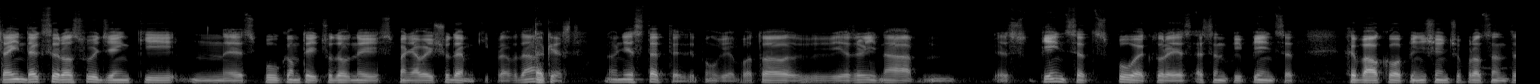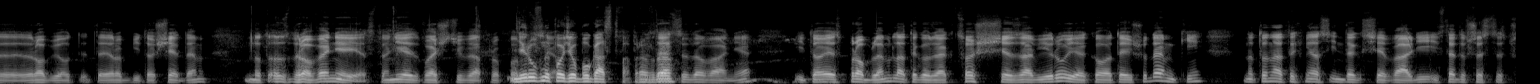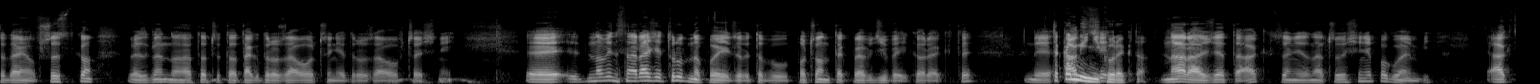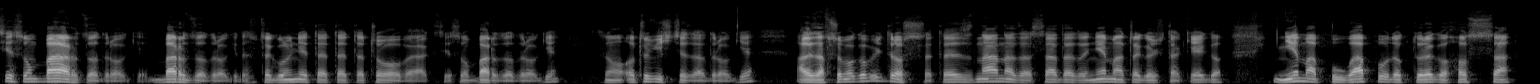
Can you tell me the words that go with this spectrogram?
te indeksy rosły dzięki mm, spółkom tej cudownej, wspaniałej siódemki, prawda? Tak jest. No niestety mówię, bo to jeżeli na mm, s- 500 spółek, które jest S&P 500, chyba około 50% robią, te, robi to 7, no to zdrowe nie jest. To nie jest właściwa proporcja. Nierówny podział bogactwa, prawda? Zdecydowanie. I to jest problem, dlatego że jak coś się zawiruje koło tej siódemki, no to natychmiast indeks się wali i wtedy wszyscy sprzedają wszystko, bez względu na to, czy to tak drożało, czy nie drożało wcześniej. E, No więc na razie trudno powiedzieć, żeby to był początek prawdziwej korekty. E, Taka akcje- mini korekta. Na razie tak, co nie znaczy, że się nie pogłębi. Akcje są bardzo drogie, bardzo drogie. Szczególnie te, te, te czołowe akcje są bardzo drogie. Są oczywiście za drogie, ale zawsze mogą być droższe. To jest znana zasada, że nie ma czegoś takiego, nie ma pułapu, do którego hossa,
